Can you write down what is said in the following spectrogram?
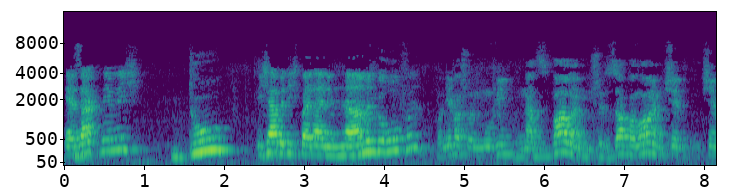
Er sagt nämlich, du, ich habe dich bei deinem Namen gerufen, Ponieważ On mówi, nazwałem czy zawołałem cię, cię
